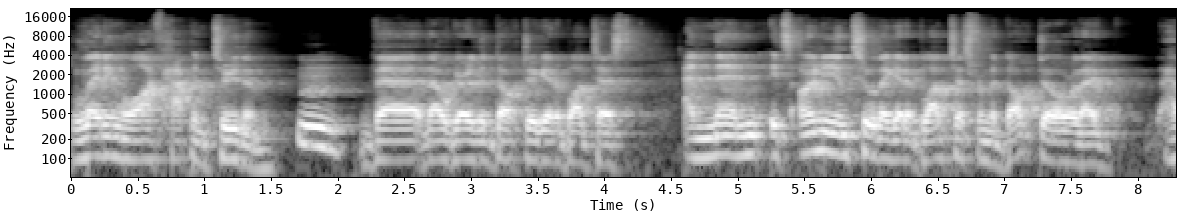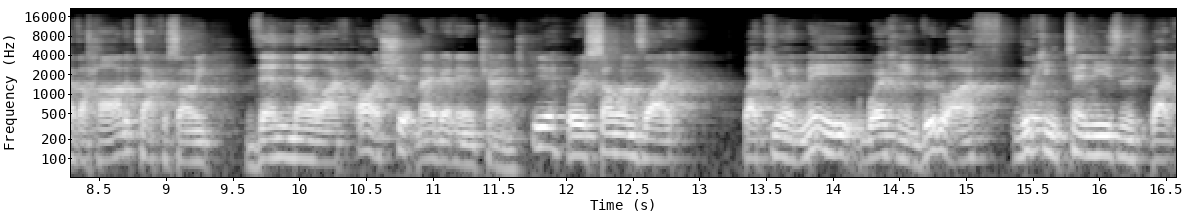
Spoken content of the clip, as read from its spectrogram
letting life happen to them. Hmm. They they'll go to the doctor, get a blood test, and then it's only until they get a blood test from a doctor or they have a heart attack or something, then they're like, "Oh shit, maybe I need to change." Yeah. Whereas someone's like, like you and me, working a good life, looking ten years and like,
